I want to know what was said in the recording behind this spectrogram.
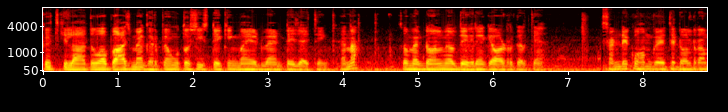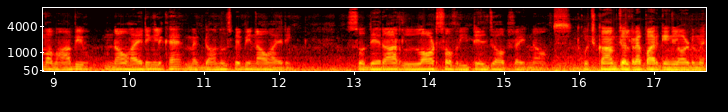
कुछ खिला दो। अब आज मैं घर पे हूँ तो she is taking my advantage I think है ना? तो मैकडोनल्ड में अब देख रहे हैं क्या ऑर्डर करते हैं। संडे को हम गए थे डॉलरामा वहाँ भी नाउ हायरिंग लिखा है। मैकडोनल्ड्स पे भी now hiring so there are lots of retail jobs right now कुछ काम चल रहा है पार्किंग लॉट में।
